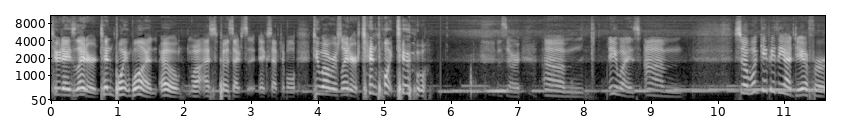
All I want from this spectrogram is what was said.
2 days later, 10.1. Oh, well, I suppose that's acceptable. 2 hours later, 10.2. Sorry. Um anyways, um so what gave you the idea for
